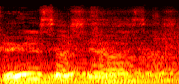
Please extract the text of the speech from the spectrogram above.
Daily Social Podcast.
